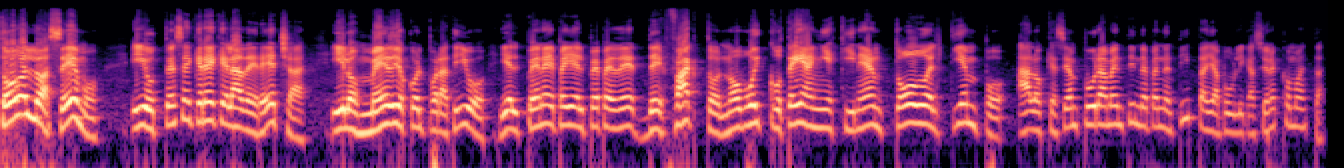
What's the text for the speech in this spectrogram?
todos lo hacemos. Y usted se cree que la derecha y los medios corporativos y el PNP y el PPD de facto no boicotean y esquinean todo el tiempo a los que sean puramente independentistas y a publicaciones como esta.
